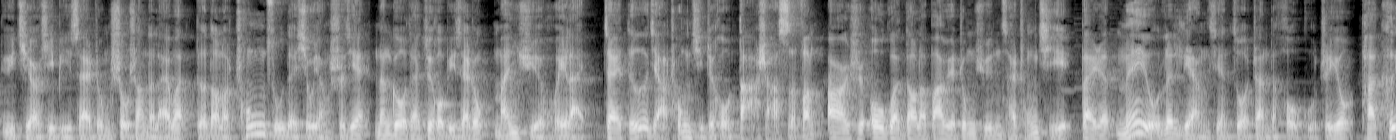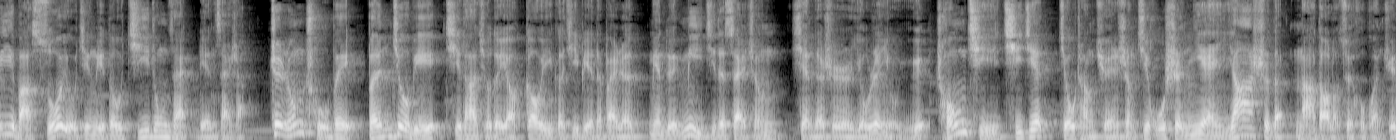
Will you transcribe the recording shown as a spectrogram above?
与切尔西比赛中受伤的莱万得到了充足的休养时间，能够在最后比赛中满血回来，在德甲重启之后大杀四方。二是欧冠到了八月中旬才重启，拜仁没有了两线作战的后顾之忧，他可以把所有精力都集中在联赛上。阵容储备本就比其他球队要高一个级别的拜仁，面对密集的赛程显得是游刃有余。重启期间九场全胜，几乎是碾压式的拿到了最后冠军。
